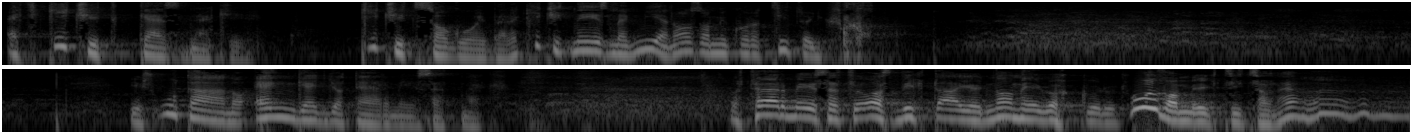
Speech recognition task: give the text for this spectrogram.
egy kicsit kezd neki. Kicsit szagolj bele, kicsit nézd meg, milyen az, amikor a cica, hogy... És utána engedj a természetnek. A természet azt diktálja, hogy na még akkor, hol van még cica, nem?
